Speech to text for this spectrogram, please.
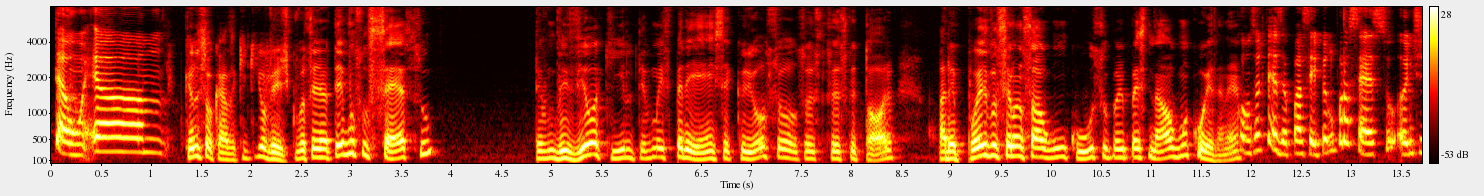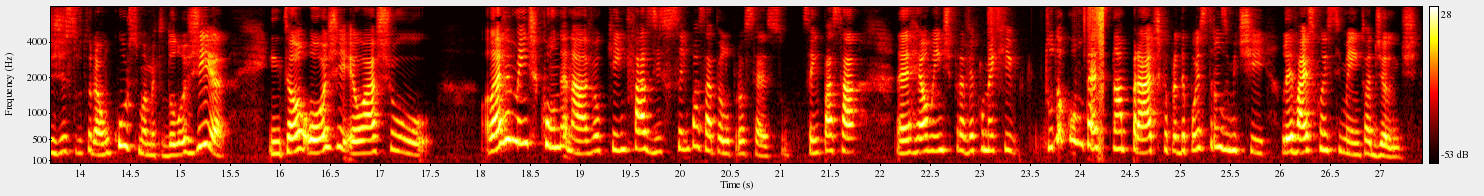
Então, um... Porque no seu caso aqui, o que eu vejo? Que você já teve um sucesso teve, viveu aquilo, teve uma experiência, criou seu, seu, seu escritório, para depois você lançar algum curso para ensinar alguma coisa, né? Com certeza, eu passei pelo processo antes de estruturar um curso, uma metodologia. Então, hoje eu acho levemente condenável quem faz isso sem passar pelo processo, sem passar né, realmente para ver como é que tudo acontece na prática para depois transmitir, levar esse conhecimento adiante.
